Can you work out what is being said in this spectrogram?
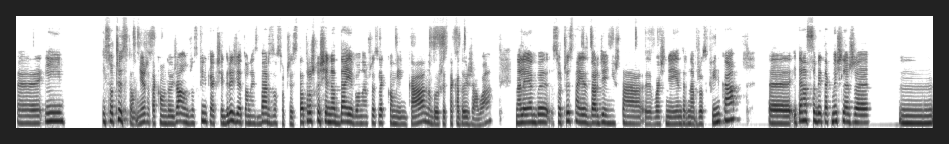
E, I i soczystą, nie? że taką dojrzałą brzoskwinkę jak się gryzie, to ona jest bardzo soczysta. Troszkę się naddaje, bo ona już jest lekko miękka, no bo już jest taka dojrzała, no ale jakby soczysta jest bardziej niż ta y, właśnie jędrna brzoskwinka. Y, I teraz sobie tak myślę, że mm,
